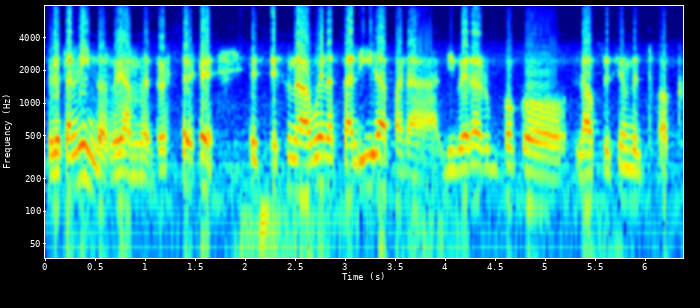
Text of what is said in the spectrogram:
pero están lindos realmente. es, es una buena salida para liberar un poco la obsesión del TOC.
